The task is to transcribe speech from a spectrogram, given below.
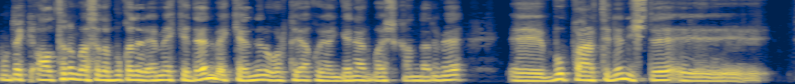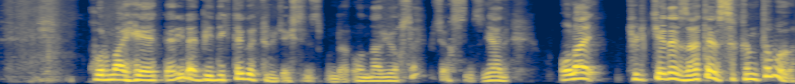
buradaki altını masada bu kadar emek eden ve kendini ortaya koyan genel başkanları ve e, bu partinin işte e, kurmay heyetleriyle birlikte götüreceksiniz bunlar. Onlar yoksa yapacaksınız. Yani olay Türkiye'de zaten sıkıntı bu.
